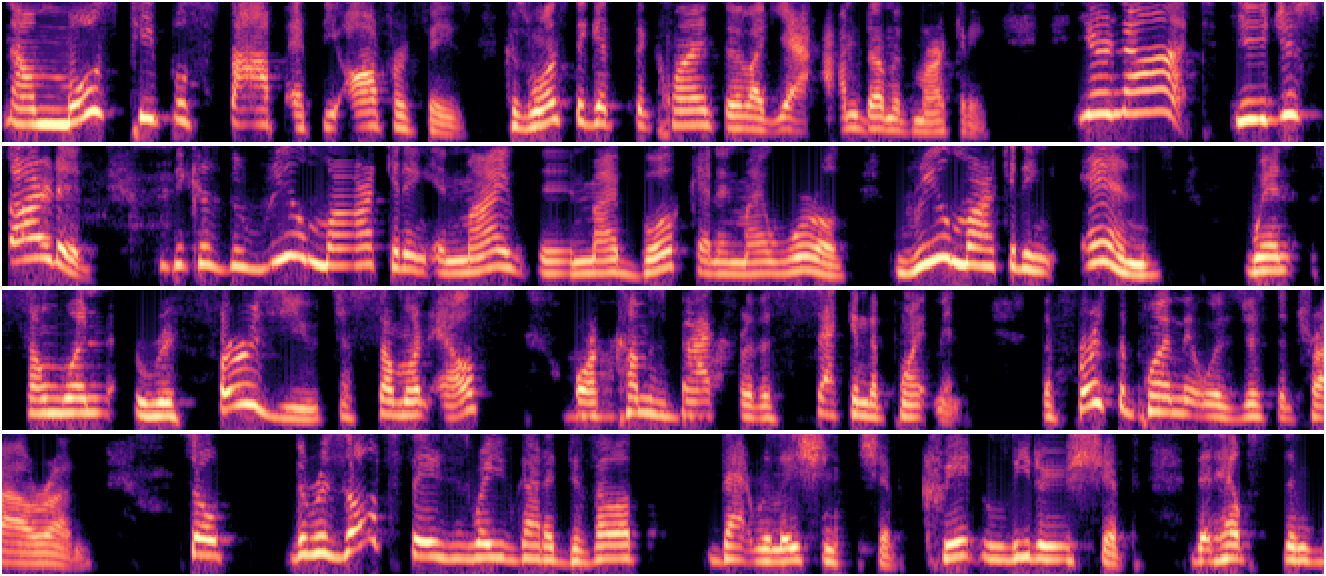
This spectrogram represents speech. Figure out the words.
Now most people stop at the offer phase because once they get the client they're like yeah i'm done with marketing. You're not. You just started. Because the real marketing in my in my book and in my world real marketing ends when someone refers you to someone else or uh-huh. comes back for the second appointment the first appointment was just a trial run. So the results phase is where you've got to develop that relationship, create leadership that helps them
